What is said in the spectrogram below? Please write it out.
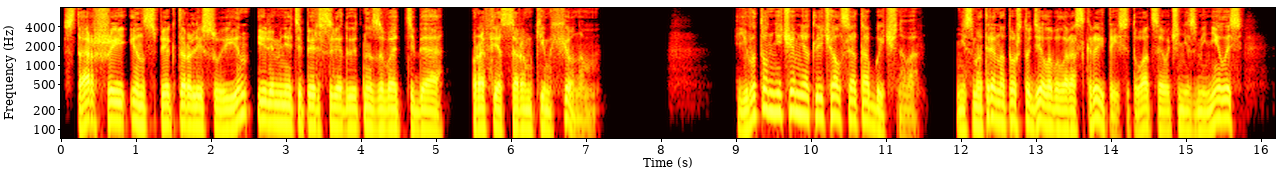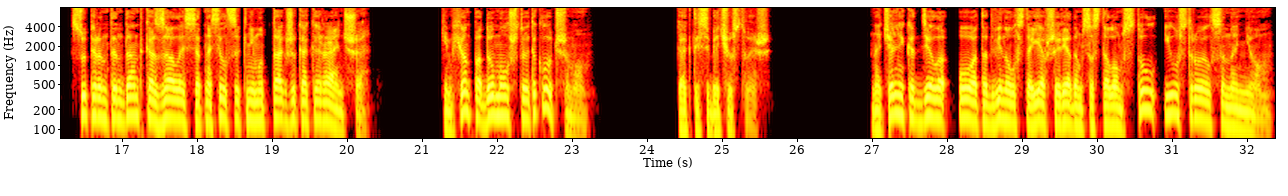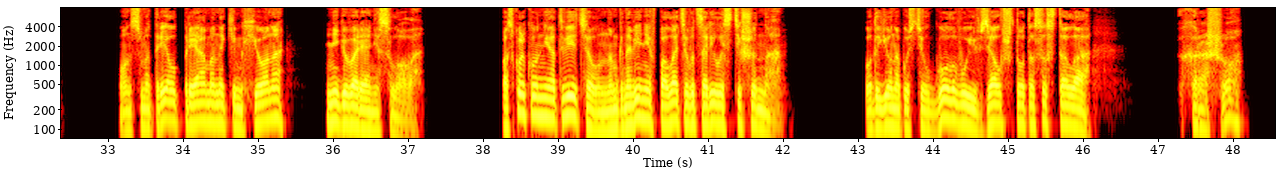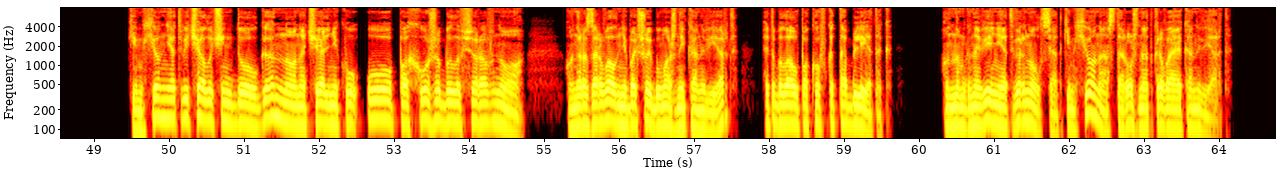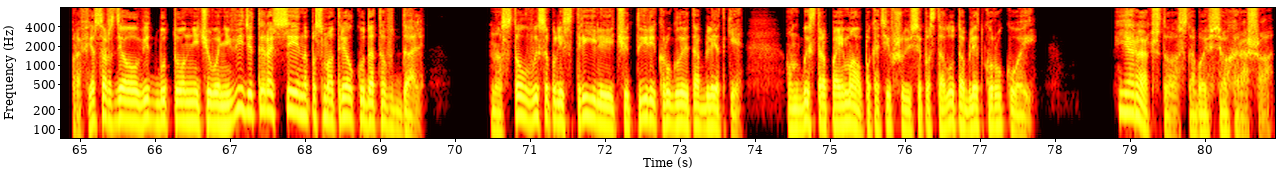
«Старший инспектор Лисуин, или мне теперь следует называть тебя профессором Ким Хёном?» Его тон ничем не отличался от обычного. Несмотря на то, что дело было раскрыто и ситуация очень изменилась, суперинтендант, казалось, относился к нему так же, как и раньше. Ким Хён подумал, что это к лучшему. «Как ты себя чувствуешь?» Начальник отдела О отодвинул стоявший рядом со столом стул и устроился на нем. Он смотрел прямо на Ким Хёна, не говоря ни слова. Поскольку он не ответил, на мгновение в палате воцарилась тишина. Одеон опустил голову и взял что-то со стола. «Хорошо». Ким Хён не отвечал очень долго, но начальнику О, похоже, было все равно. Он разорвал небольшой бумажный конверт. Это была упаковка таблеток. Он на мгновение отвернулся от Ким Хёна, осторожно открывая конверт. Профессор сделал вид, будто он ничего не видит, и рассеянно посмотрел куда-то вдаль. На стол высыпались три или четыре круглые таблетки. Он быстро поймал покатившуюся по столу таблетку рукой. «Я рад, что с тобой все хорошо,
